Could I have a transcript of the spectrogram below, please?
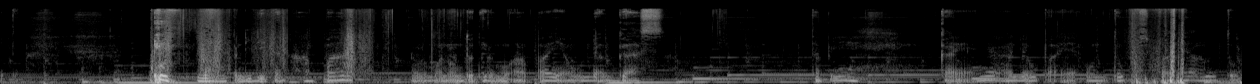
gitu. Dengan pendidikan apa? Lu menuntut ilmu apa? Yang udah gas. Tapi kayaknya ada upaya untuk supaya lu tuh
